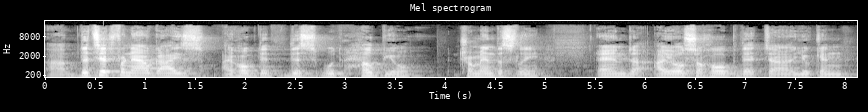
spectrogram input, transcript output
Uh, that's it for now, guys. I hope that this would help you tremendously, and uh, I also hope that uh, you can.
